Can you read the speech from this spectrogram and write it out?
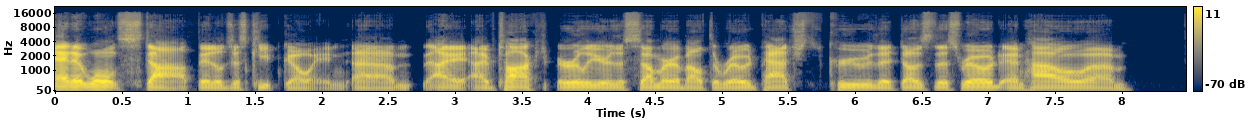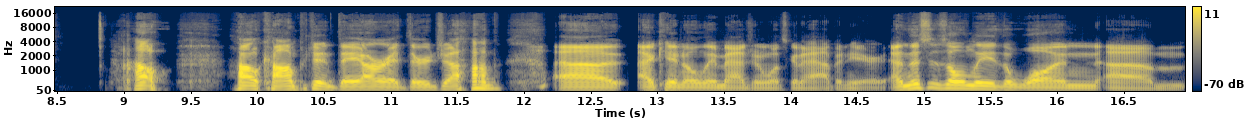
And it won't stop; it'll just keep going. Um, I, I've talked earlier this summer about the road patch crew that does this road and how um, how how competent they are at their job, uh, I can only imagine what's going to happen here. And this is only the one, um,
